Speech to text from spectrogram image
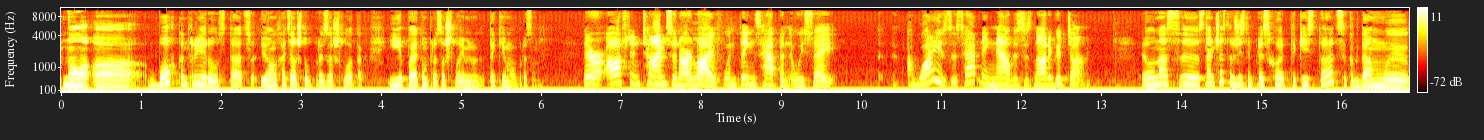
Но э, Бог контролировал ситуацию, и Он хотел, чтобы произошло так, и поэтому произошло именно таким образом. There are often times in our life when things happen that we say, "Uh, Why is this happening now? This is not a good time. У нас э, с нами часто в жизни происходят такие ситуации, когда мы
